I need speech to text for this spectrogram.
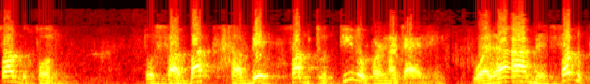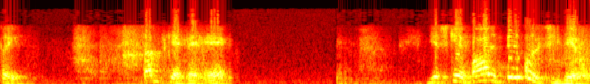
سب تن تو سبق سبت سب تن تینوں پڑھنا چاہے تھے ولا سب سب کہتے ہیں، جس کے بال بالکل سیدھے ہو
